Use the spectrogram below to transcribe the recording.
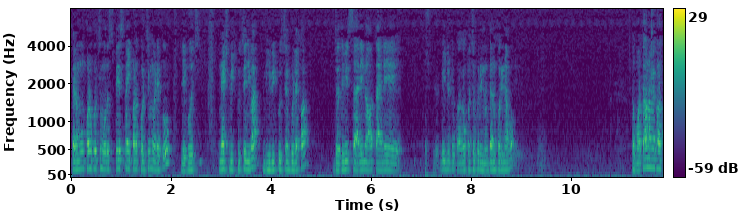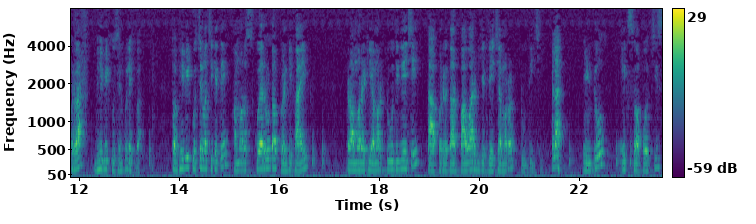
ତେଣୁ ମୁଁ କ'ଣ କରୁଛି ମୋର ସ୍ପେସ୍ ପାଇଁ କ'ଣ କରୁଛି ମୁଁ ଏଟାକୁ ଲିଭଉଛି ନେକ୍ସଟ ବିଟ୍ କ୍ୱେଶ୍ଚନ ଯିବା ଭି ବିଟ୍ କ୍ୱେଶ୍ଚନକୁ ଲେଖ ଯଦି ବି ସାରିନ ତାହେଲେ ଭିଡ଼ିଓଟାକୁ ଆଗ ପଛ କରି ନୋଟ୍ ଡାଉନ୍ କରିନେବ ତ ବର୍ତ୍ତମାନ ଆମେ କ'ଣ କରିବା ଭି ବିଟ୍ କ୍ୱେଶ୍ଚନକୁ ଲେଖିବା ତ ଭି ବିଟ୍ କ୍ୱେଶ୍ଚନ ଅଛି କେତେ ଆମର square root of twenty five तर आमर ये आमर टू दी तापर तार पावर भी देखिए आमर टू दी है इंटु एक पचिश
